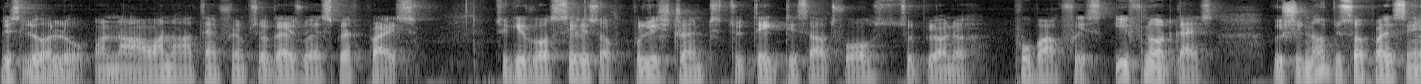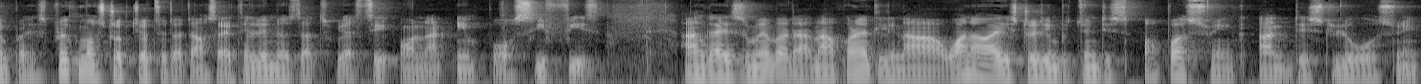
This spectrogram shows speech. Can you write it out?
this lower low on our one hour time frame. So guys we expect price to give us series of bullish trend to take this out for us to be on a pullback phase. If not guys we should not be surprised seeing price. Break more structure to the downside telling us that we are still on an impulsive phase and guys remember that now currently now one hour is trading between this upper swing and this lower swing.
